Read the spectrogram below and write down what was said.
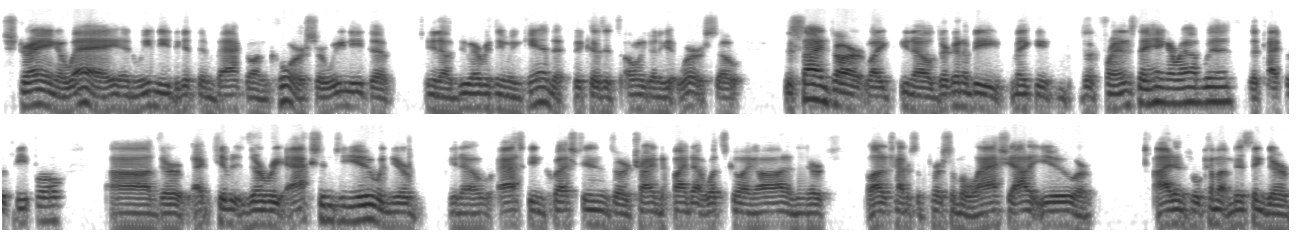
straying away and we need to get them back on course or we need to, you know, do everything we can to, because it's only going to get worse. So the signs are like, you know, they're going to be making the friends they hang around with, the type of people, uh, their activity, their reaction to you when you're, you know, asking questions or trying to find out what's going on. And there, are a lot of times the person will lash out at you, or items will come up missing. Their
